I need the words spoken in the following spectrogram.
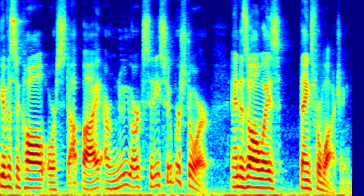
give us a call, or stop by our New York City Superstore. And as always, thanks for watching.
